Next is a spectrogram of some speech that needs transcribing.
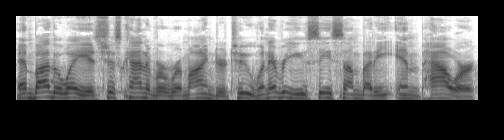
And by the way, it's just kind of a reminder, too. Whenever you see somebody in power,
